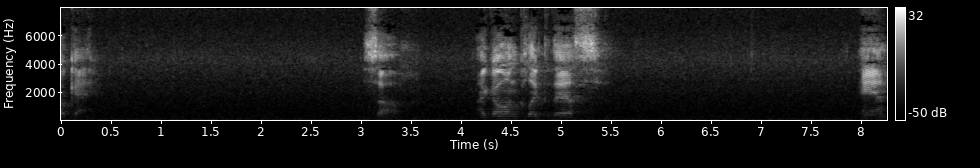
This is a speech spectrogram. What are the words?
Okay. So, I go and click this. And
